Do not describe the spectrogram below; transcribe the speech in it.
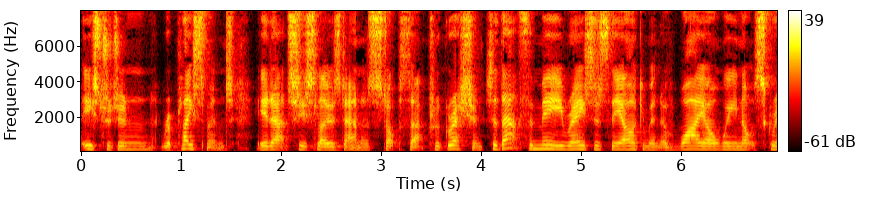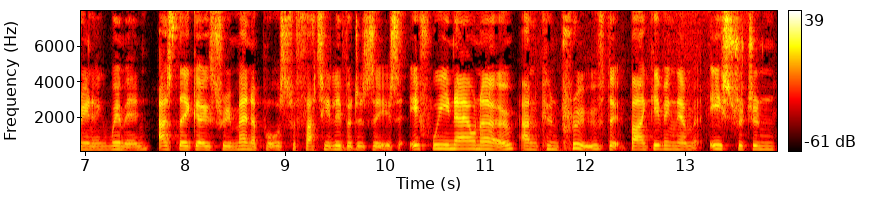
estrogen replacement, it actually slows down and stops that progression. So that for me raises the argument of why are we not screening women as they go through menopause for fatty liver disease? If we now know and can prove that by giving them estrogen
